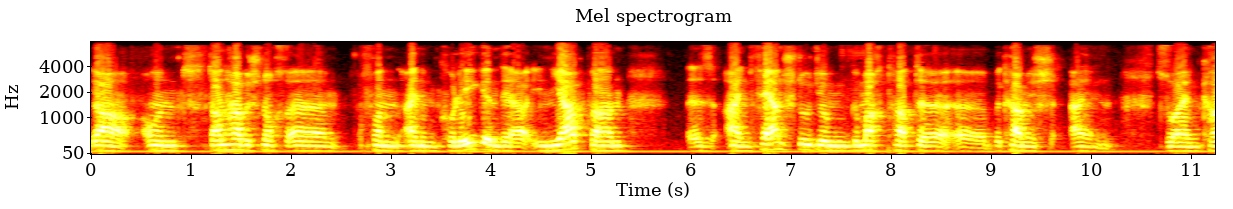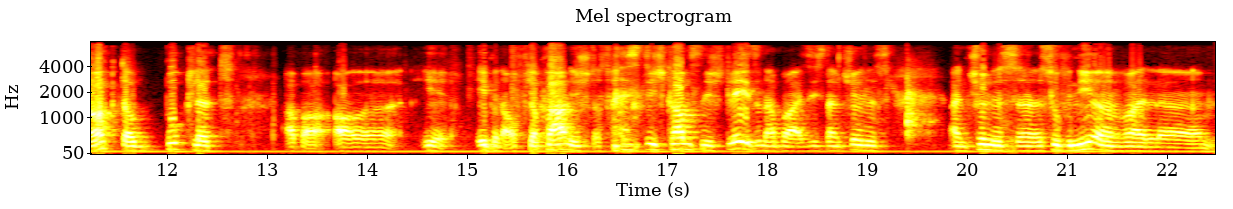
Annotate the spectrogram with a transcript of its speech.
ja, und dann habe ich noch äh, von einem Kollegen, der in Japan äh, ein Fernstudium gemacht hatte, äh, bekam ich ein so ein Charakterbooklet, aber äh, eben auf Japanisch. Das heißt, ich kann es nicht lesen, aber es ist ein schönes, ein schönes äh, Souvenir, weil äh,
